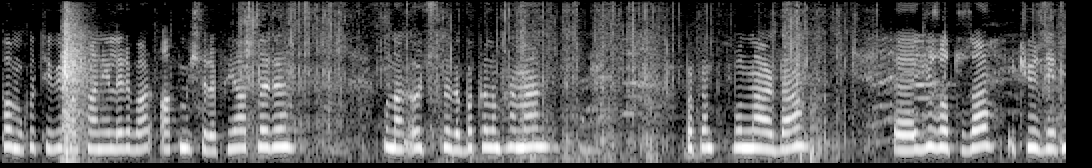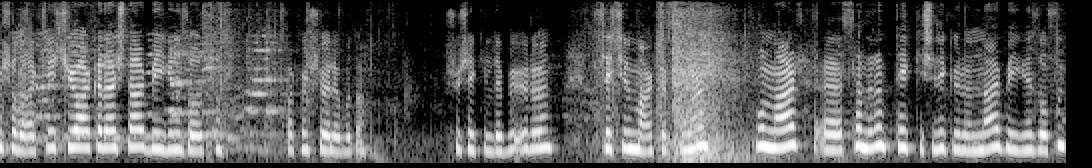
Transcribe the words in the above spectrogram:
pamuklu TV battaniyeleri var. 60 lira fiyatları. Bundan ölçüsüne de bakalım hemen. Bakın bunlar da e, 130'a 270 olarak geçiyor arkadaşlar. Bilginiz olsun. Bakın şöyle bu da. Şu şekilde bir ürün. Seçil markasının. Bunlar e, sanırım tek kişilik ürünler. Bilginiz olsun.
